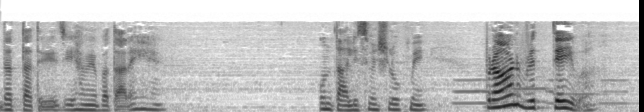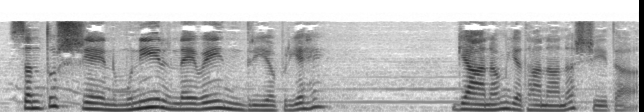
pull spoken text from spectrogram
दत्तात्रेय जी हमें बता रहे हैं उनतालीसवें श्लोक में प्राण वृत्त्यव संतुष्येन मुनीर नैवेन्द्रिय प्रिय है ज्ञानम यथा नानश्चेता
